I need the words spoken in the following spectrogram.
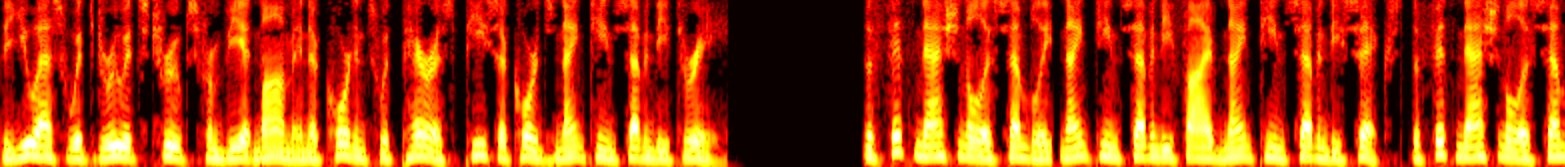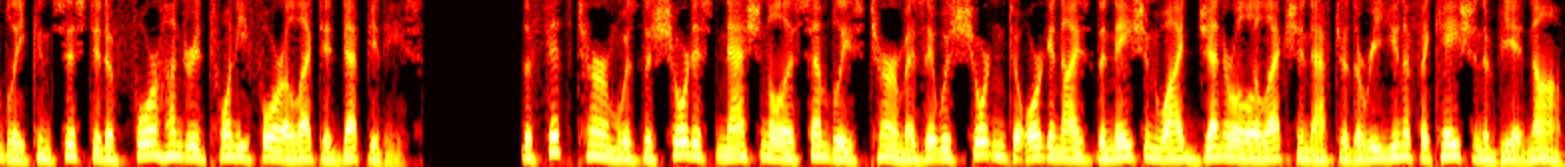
the U.S. withdrew its troops from Vietnam in accordance with Paris Peace Accords 1973. The Fifth National Assembly 1975–1976 The Fifth National Assembly consisted of 424 elected deputies. The fifth term was the shortest National Assembly's term as it was shortened to organize the nationwide general election after the reunification of Vietnam.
